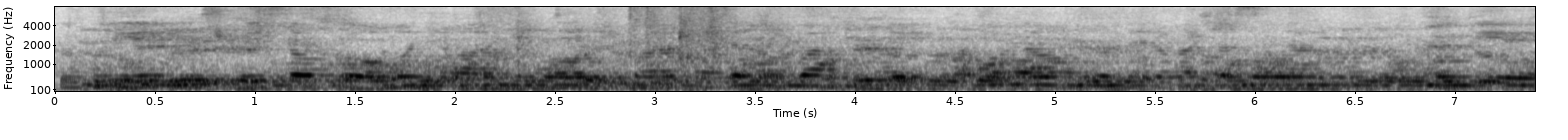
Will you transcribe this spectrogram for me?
그 후에 예수께서 그 어머니와 형제들과 제자들과 함께 가버나움으로 내려가셨으나 거기에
